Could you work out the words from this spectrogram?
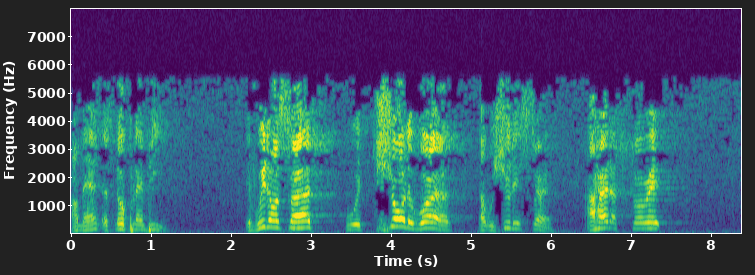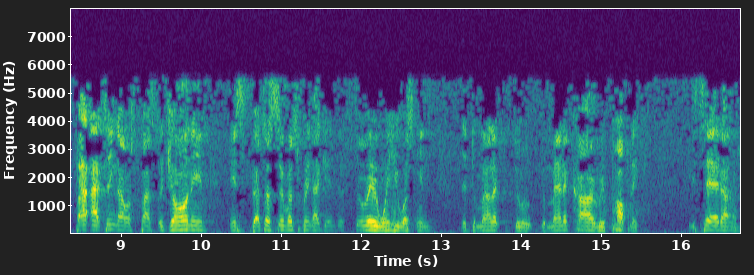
Amen. There's no plan B. If we don't serve, we show the world that we shouldn't serve. I heard a story, I think that was Pastor John in, in Bethel Silver Spring. I gave the story when he was in the Dominican Republic. He said um,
